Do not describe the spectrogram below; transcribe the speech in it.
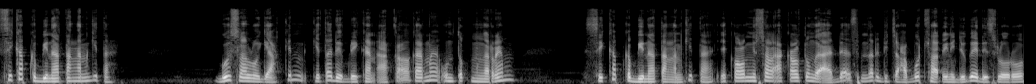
sikap kebinatangan kita. Gue selalu yakin kita diberikan akal karena untuk mengerem sikap kebinatangan kita. Ya kalau misalnya akal tuh nggak ada, sebenarnya dicabut saat ini juga di seluruh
